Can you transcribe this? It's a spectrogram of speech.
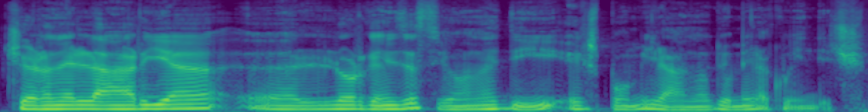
C'era nell'aria eh, l'organizzazione di Expo Milano 2015.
